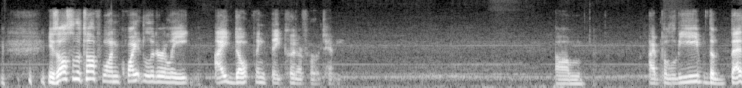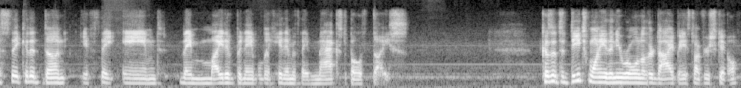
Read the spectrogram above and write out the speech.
He's also the tough one. Quite literally, I don't think they could have hurt him. Um, I believe the best they could have done if they aimed, they might have been able to hit him if they maxed both dice. Because it's a d20, then you roll another die based off your skill.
